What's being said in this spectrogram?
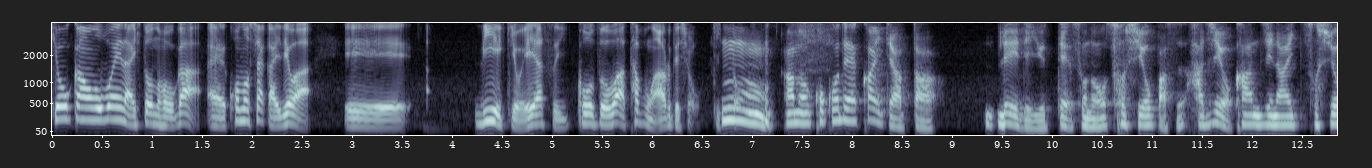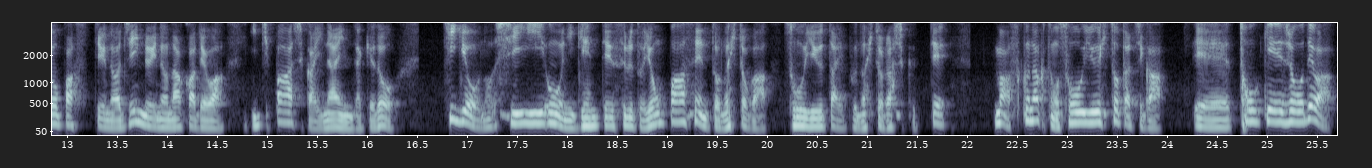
共感を覚えない人の方が、えーこの社会では、えー利益を得やすい構造は多分あるでしょう、きっと。うん。あの、ここで書いてあった例で言って、そのソシオパス、恥を感じないソシオパスっていうのは人類の中では1%しかいないんだけど、企業の CEO に限定すると4%の人がそういうタイプの人らしくって、まあ少なくともそういう人たちが、えー統計上では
